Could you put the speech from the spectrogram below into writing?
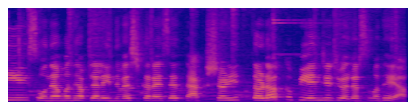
की सोन्यामध्ये आपल्याला इन्व्हेस्ट करायचं आहे त्या क्षणी तडक पी एन जी ज्वेलर्समध्ये या.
